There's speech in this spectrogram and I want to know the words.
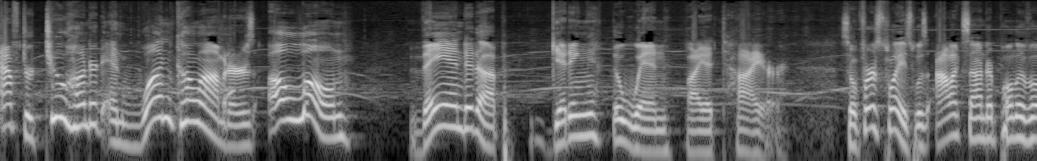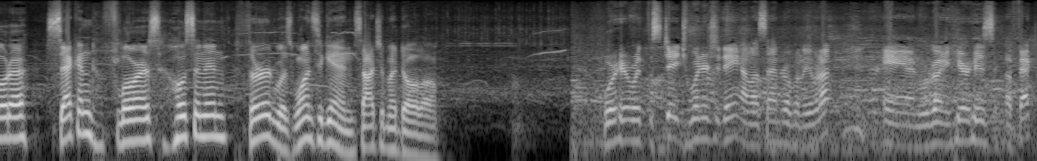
After 201 kilometers alone, they ended up getting the win by a tire. So first place was Alexander Polivoda, second Floris Goesinnen, third was once again Sacha Modolo. We're here with the stage winner today, Alessandro Polivoda, and we're going to hear his effect.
